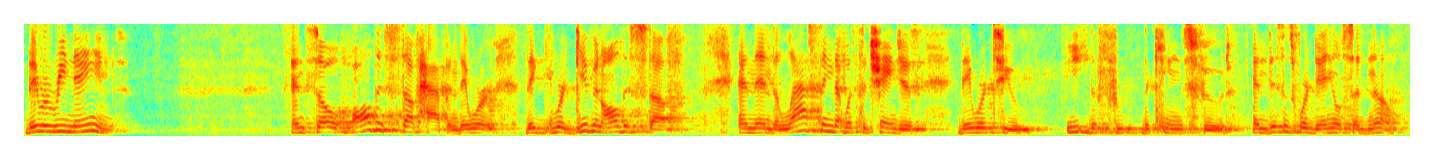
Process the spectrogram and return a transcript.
They were renamed. And so all this stuff happened. They were, they were given all this stuff. And then the last thing that was to change is they were to eat the, food, the king's food. And this is where Daniel said no.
